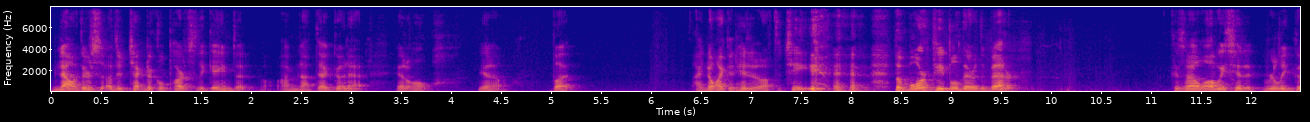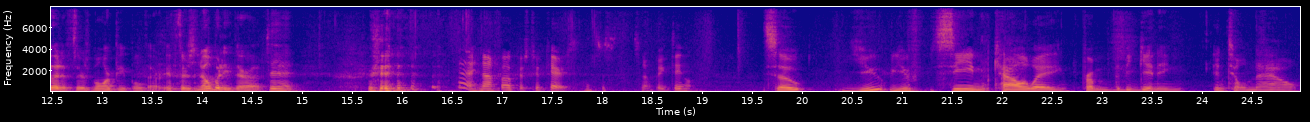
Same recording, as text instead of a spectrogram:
now there's other technical parts of the game that I'm not that good at at all. You know, but I know I can hit it off the tee. the more people there, the better because I'll always hit it really good if there's more people there. If there's nobody there, I'm eh. Yeah, not focused. Who cares? It's just it's no big deal. So you you've seen Callaway from the beginning until now.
